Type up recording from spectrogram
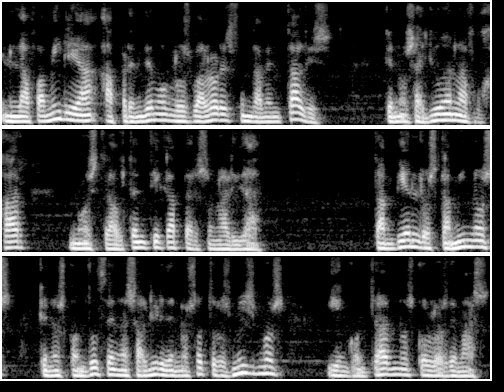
En la familia aprendemos los valores fundamentales que nos ayudan a forjar nuestra auténtica personalidad. También los caminos que nos conducen a salir de nosotros mismos y encontrarnos con los demás.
